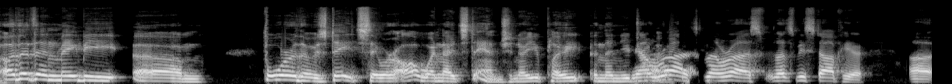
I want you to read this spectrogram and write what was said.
other than maybe um, four of those dates, they were all one night stands. You know, you play and then you Now, drive. Russ, now, Russ, let's me stop here. Uh,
